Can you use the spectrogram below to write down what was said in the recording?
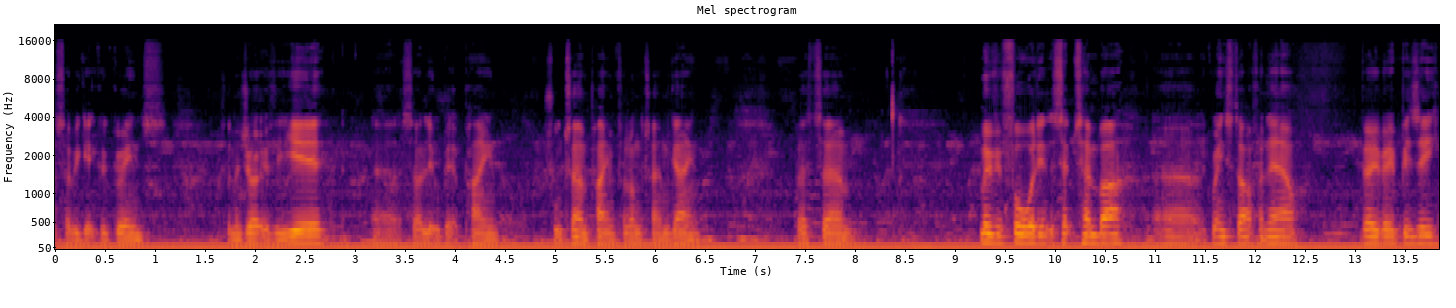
so we get good greens for the majority of the year. Uh, so a little bit of pain, short-term pain for long-term gain. But um, moving forward into September, uh, Green Staff are now very, very busy.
